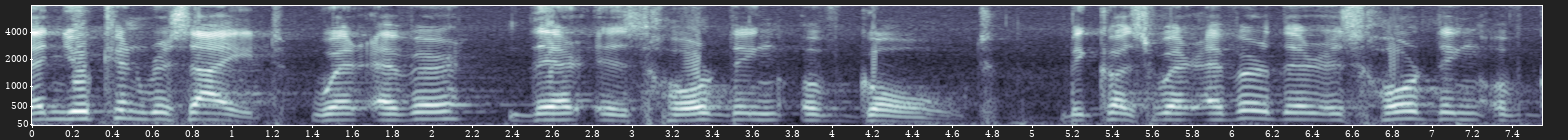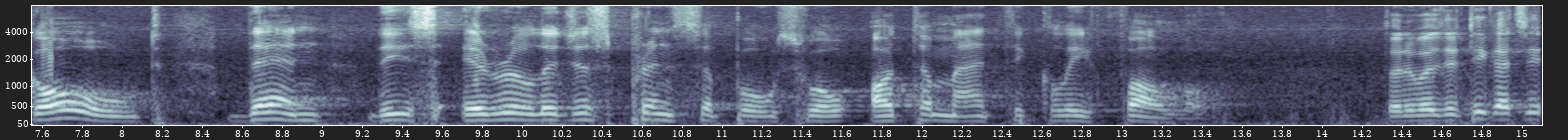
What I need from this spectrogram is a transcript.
then you can reside wherever there is hoarding of gold. Because wherever there is hoarding of gold, then these irreligious principles will automatically follow. তো উনি বলছে ঠিক আছে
